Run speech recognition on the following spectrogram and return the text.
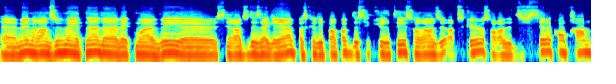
euh, même rendu maintenant avec Moave, euh, c'est rendu désagréable parce que les pop-ups de sécurité sont rendus obscurs, sont rendus difficiles à comprendre.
